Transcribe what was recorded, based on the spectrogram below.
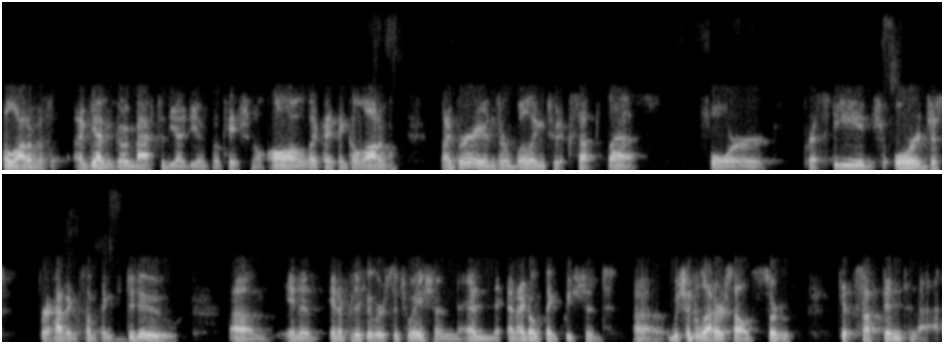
a lot of us again going back to the idea of vocational awe like i think a lot of librarians are willing to accept less for prestige or just for having something to do um, in a in a particular situation, and and I don't think we should uh, we should let ourselves sort of get sucked into that.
